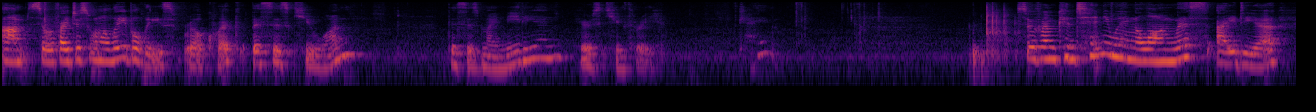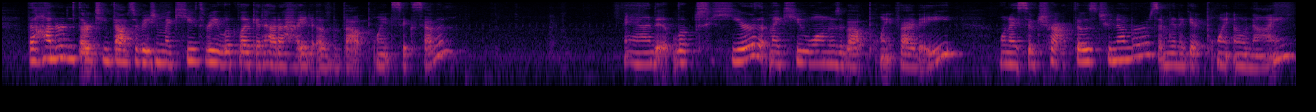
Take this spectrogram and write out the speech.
Um, so if I just want to label these real quick, this is Q1. This is my median. Here's Q3. Okay. So if I'm continuing along this idea, the 113th observation, my Q3 looked like it had a height of about 0.67. And it looked here that my Q1 was about 0.58. When I subtract those two numbers, I'm going to get 0.09.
